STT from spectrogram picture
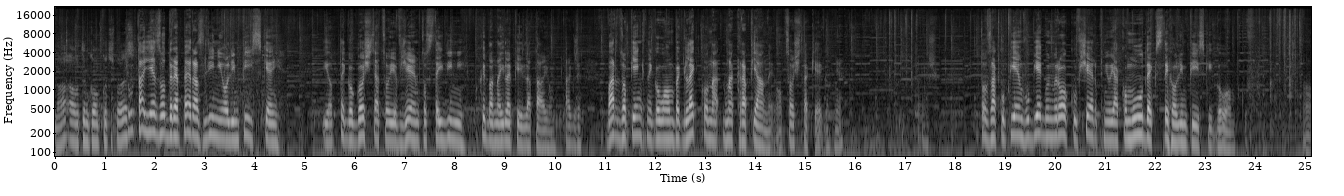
No, a o tym gołąbku coś powiesz? Tutaj jest od repera z linii olimpijskiej i od tego gościa, co je wziąłem, to z tej linii chyba najlepiej latają. Także bardzo piękny gołąbek, lekko na, nakrapiany, o coś takiego, nie? Także to zakupiłem w ubiegłym roku, w sierpniu, jako młódek z tych olimpijskich gołąbków. O.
